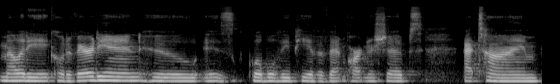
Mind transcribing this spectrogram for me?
Melody Khodaverdian, who is Global VP of Event Partnerships at Time,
